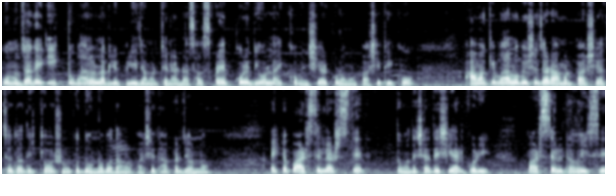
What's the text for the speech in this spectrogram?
কোনো জায়গায় একটু ভালো লাগলে প্লিজ আমার চ্যানেলটা সাবস্ক্রাইব করে দিও লাইক কমেন্ট শেয়ার করো আমার পাশে থেকো। আমাকে ভালোবেসে যারা আমার পাশে আছে তাদেরকে অসংখ্য ধন্যবাদ আমার পাশে থাকার জন্য। একটা পার্সেল আসছে, তোমাদের সাথে শেয়ার করি। পার্সেলটা হয়েছে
